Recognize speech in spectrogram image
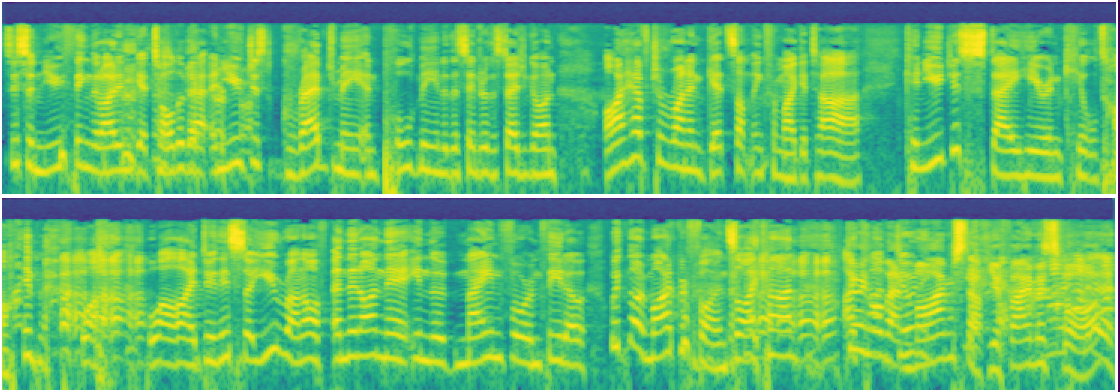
is this a new thing that I didn't get told about? And you've just grabbed me and pulled me into the center of the stage and gone, I have to run and get something for my guitar. Can you just stay here and kill time while, while I do this? So you run off, and then I'm there in the main forum theatre with no microphone, so I can't. I Doing can't all that do anything. mime stuff you're famous for.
